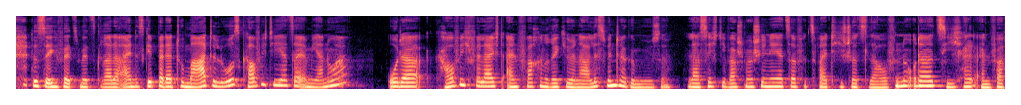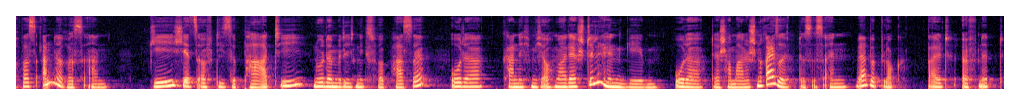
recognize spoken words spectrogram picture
Deswegen fällt es mir jetzt gerade ein. Es geht bei der Tomate los. Kaufe ich die jetzt im Januar? Oder kaufe ich vielleicht einfach ein regionales Wintergemüse? Lasse ich die Waschmaschine jetzt für zwei T-Shirts laufen oder ziehe ich halt einfach was anderes an? Gehe ich jetzt auf diese Party, nur damit ich nichts verpasse? Oder kann ich mich auch mal der Stille hingeben? Oder der schamanischen Reise? Das ist ein Werbeblock. Bald öffnet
